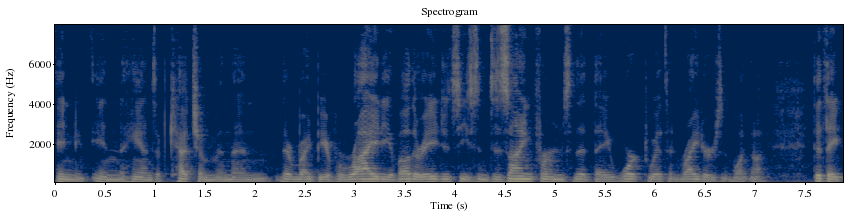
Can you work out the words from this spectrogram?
in in the hands of Ketchum, and then there might be a variety of other agencies and design firms that they worked with and writers and whatnot that they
